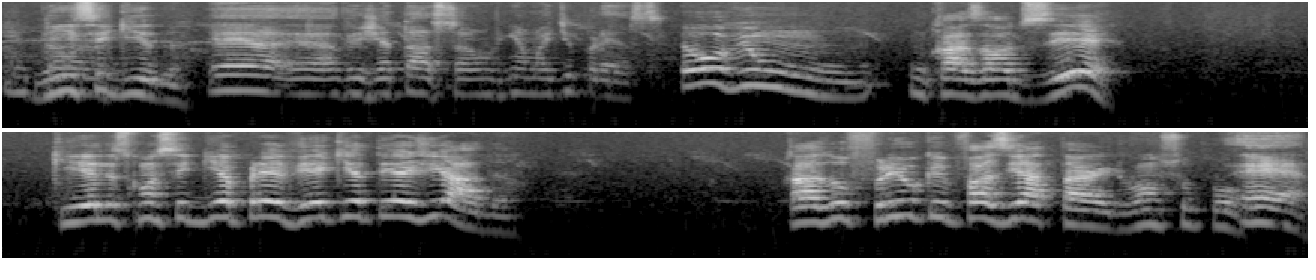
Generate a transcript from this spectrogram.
Então, vim em seguida. É, é, a vegetação vinha mais depressa. Eu ouvi um, um casal dizer que eles conseguiam prever que ia ter a geada. Por causa do frio que fazia à tarde, vamos supor. É,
